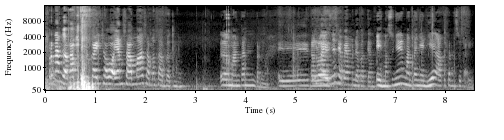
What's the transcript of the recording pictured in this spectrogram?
Pernah nggak kamu menyukai cowok yang sama sama sahabatmu? Eh, mantan pernah Eh, Kalau- akhirnya siapa yang mendapatkan? eh maksudnya mantannya dia aku pernah suka gitu.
